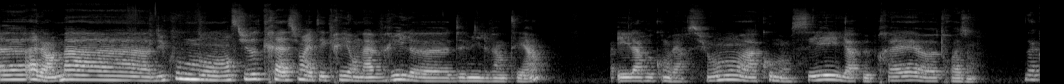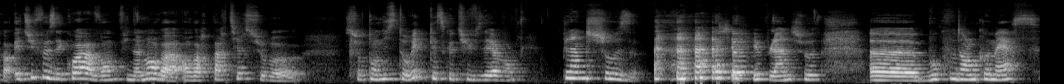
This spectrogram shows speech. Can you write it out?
Euh, alors, ma... du coup, mon, mon studio de création a été créé en avril euh, 2021 et la reconversion a commencé il y a à peu près euh, trois ans. D'accord. Et tu faisais quoi avant? Finalement, on va, on va repartir sur, euh, sur ton historique. Qu'est-ce que tu faisais avant? Plein de choses. j'ai fait plein de choses. Euh, beaucoup dans le commerce.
